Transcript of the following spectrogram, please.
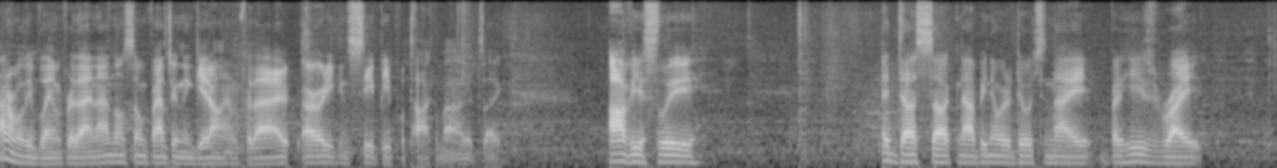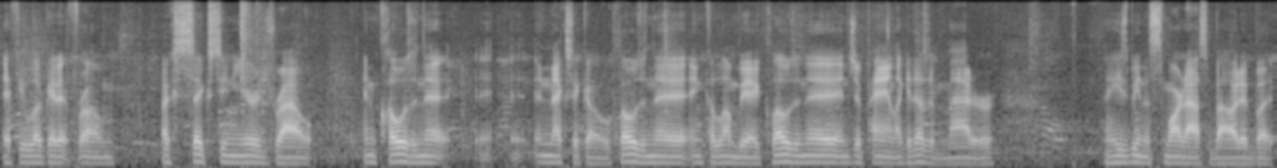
I don't really blame him for that, and I know some fans are going to get on him for that. I already can see people talk about it. It's like, obviously, it does suck not being able to do it tonight, but he's right. if you look at it from a 16 year drought and closing it in Mexico, closing it in Colombia, closing it in Japan, like it doesn't matter. And he's being a smartass about it, but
